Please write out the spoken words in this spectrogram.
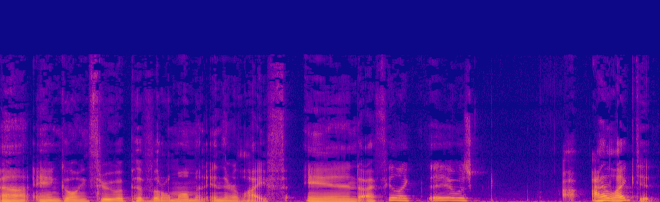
uh, and going through a pivotal moment in their life. And I feel like it was, I liked it.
